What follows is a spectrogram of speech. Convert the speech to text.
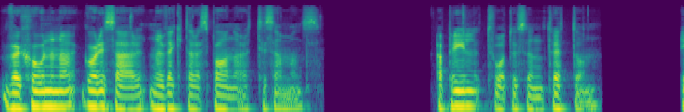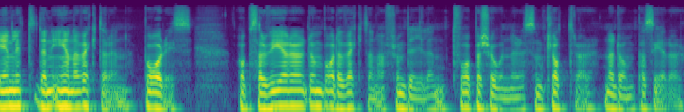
Versionerna går isär när väktare spanar tillsammans. April 2013 Enligt den ena väktaren, Boris, observerar de båda väktarna från bilen två personer som klottrar när de passerar.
